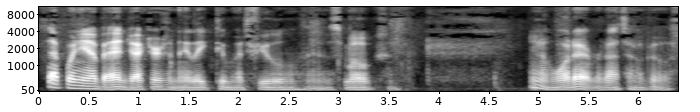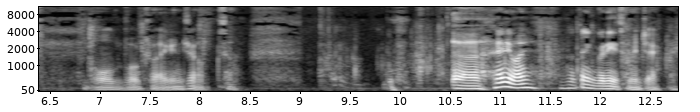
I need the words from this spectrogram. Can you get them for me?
Except when you have bad injectors and they leak too much fuel and smokes. And, you know, whatever. That's how it goes. Old Volkswagen junk. So, uh, anyway, I think we need some injectors.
